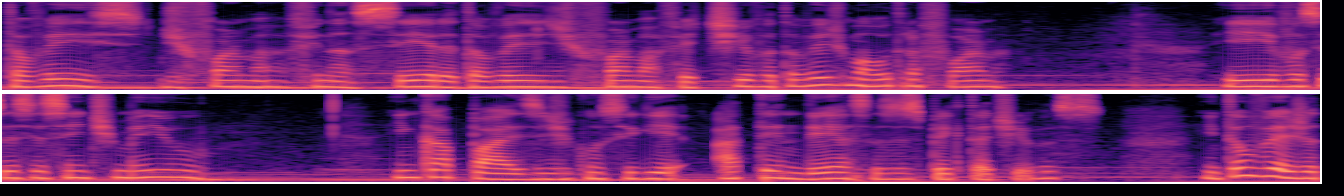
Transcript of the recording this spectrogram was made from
talvez de forma financeira, talvez de forma afetiva, talvez de uma outra forma. E você se sente meio incapaz de conseguir atender essas expectativas. Então veja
